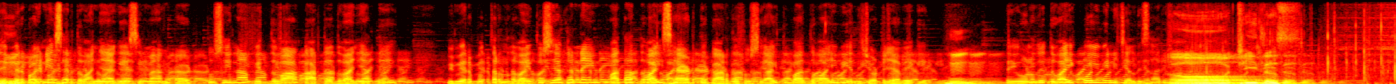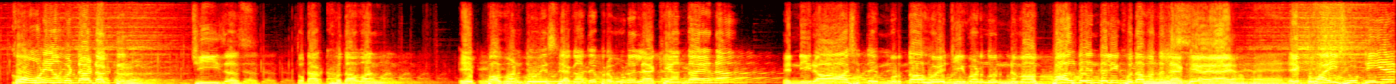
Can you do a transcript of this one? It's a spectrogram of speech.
ਤੇ ਮੇਰੇ ਕੋਲ ਇੰਨੀਆਂ ਸਿਰ ਦਵਾਈਆਂ ਹੈਗੀਆਂ ਸੀ। ਮੈਂ ਕਿਹਾ ਡਾਕਟਰ ਤੁਸੀਂ ਨਾ ਵਿਦਵਾ ਕਰ ਦਿਓ ਦਵਾਈਆਂ ਤੇ। ਵੀ ਮੇਰੇ ਪੁੱਤਰ ਨੂੰ ਦਵਾਈ ਤੁਸੀਂ ਆਖਿਆ ਨਹੀਂ ਮਾਤਾ ਦਵਾਈ ਸਾਈਡ ਤੇ ਕਰ ਦਿਓ ਤੁਸੀਂ ਅੱਜ ਤੋਂ ਬਾਅਦ ਦਵਾਈ ਵੀ ਇਹਦੀ ਛੁੱਟ ਜਾਵੇਗੀ। ਹੂੰ। ਤੇ ਉਹਨਾਂ ਦੀ ਦਵਾਈ ਕੋਈ ਵੀ ਨਹੀਂ ਚੱਲਦੀ ਸਾਰੀ ਛੁੱਟ ਓ ਜੀਸਸ। ਕੌਣ ਆ ਵੱਡਾ ਡਾਕਟਰ? ਜੀਸਸ ਤੁਹਾਡਾ ਖੁਦਾਵੰਦ। ਇਹ ਭਵਨ ਜੋ ਇਸ ਜਗ੍ਹਾ ਤੇ ਪ੍ਰਭੂ ਨੇ ਲੈ ਕੇ ਆਂਦਾ ਹੈ ਨਾ ਇਹ ਨਿਰਾਸ਼ ਤੇ ਮੁਰਦਾ ਹੋਏ ਜੀਵਨ ਨੂੰ ਨਵਾਂ ਬਲ ਦੇਣ ਦੇ ਲਈ ਖੁਦਾਵੰਦ ਲੈ ਕੇ ਆਇਆ ਹੈ। ਇਹ ਗਵਾਹੀ ਛੋਟੀ ਹੈ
